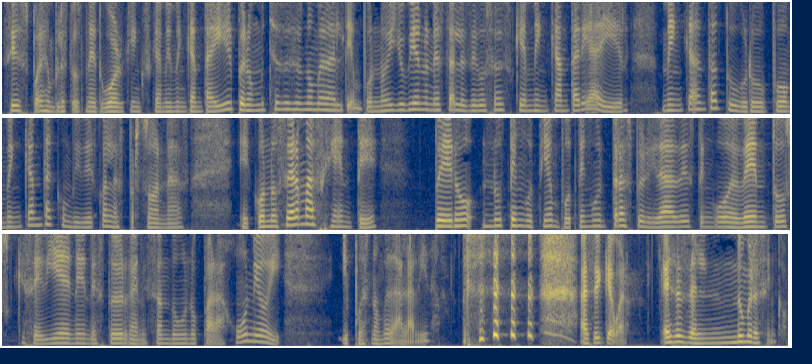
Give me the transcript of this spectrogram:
si es por ejemplo estos networkings que a mí me encanta ir, pero muchas veces no me da el tiempo, ¿no? Y yo bien honesta les digo, sabes que me encantaría ir, me encanta tu grupo, me encanta convivir con las personas, eh, conocer más gente, pero no tengo tiempo, tengo otras prioridades, tengo eventos que se vienen, estoy organizando uno para junio y, y pues no me da la vida. Así que bueno, ese es el número 5.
